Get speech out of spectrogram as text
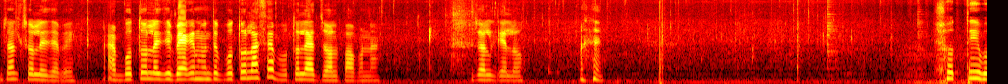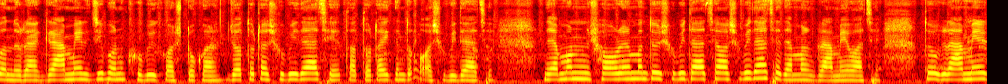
জল চলে যাবে। আর বোতলে যে ব্যাগের মধ্যে বোতল আছে, বোতলে আর জল পাবো না। জল গেল। সত্যিই বন্ধুরা, গ্রামের জীবন খুবই কষ্টকর। যতটা সুবিধা আছে, ততটাই কিন্তু অসুবিধা আছে। যেমন শহরের মধ্যেও সুবিধা আছে, অসুবিধা আছে, তেমন গ্রামেও আছে। তো গ্রামের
